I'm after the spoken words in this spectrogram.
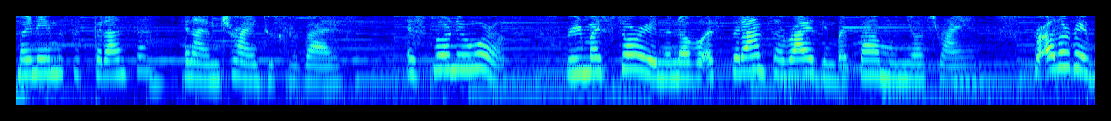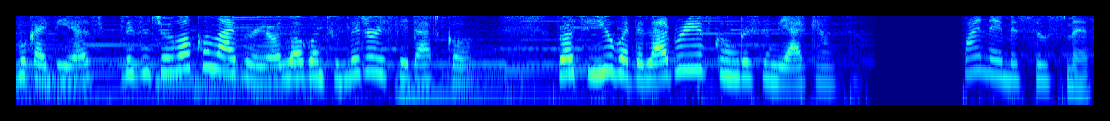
My name is Esperanza and I am trying to survive. Explore new worlds. Read my story in the novel Esperanza Rising by Pam Munoz Ryan. For other great book ideas, visit your local library or log on to literacy.gov. Brought to you by the Library of Congress and the Ad Council. My name is Sue Smith.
